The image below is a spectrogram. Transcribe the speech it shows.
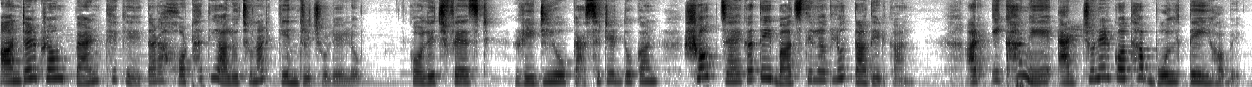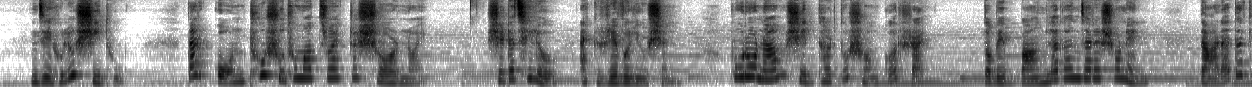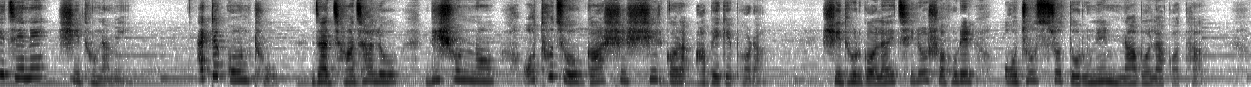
আন্ডারগ্রাউন্ড ব্যান্ড থেকে তারা হঠাৎই আলোচনার কেন্দ্রে চলে এলো। কলেজ ফেস্ট, রেডিও, ক্যাসেটের দোকান, সব জায়গাতেই বাজতে লাগল তাদের গান। আর এখানে একজনের কথা বলতেই হবে। যে হলো সিধু। তার কণ্ঠ শুধুমাত্র একটা স্বর নয়, সেটা ছিল এক রেভলিউশন পুরো নাম সিদ্ধার্থ শঙ্কর রায়। তবে বাংলা গান যারা শোনেন, তারা তাকে চেনে সিধু নামেই। একটা কণ্ঠ যা ঝাঁঝালো বিষণ্ন অথচ গা শিরশির করা আবেগে ভরা। সিধুর গলায় ছিল শহরের অজস্র তরুণের না বলা কথা।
